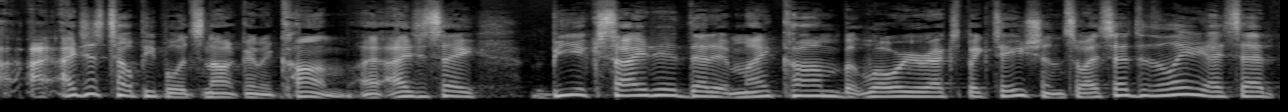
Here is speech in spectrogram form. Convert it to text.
I, I just tell people it's not going to come. I, I just say, be excited that it might come, but lower your expectations. So I said to the lady, I said,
